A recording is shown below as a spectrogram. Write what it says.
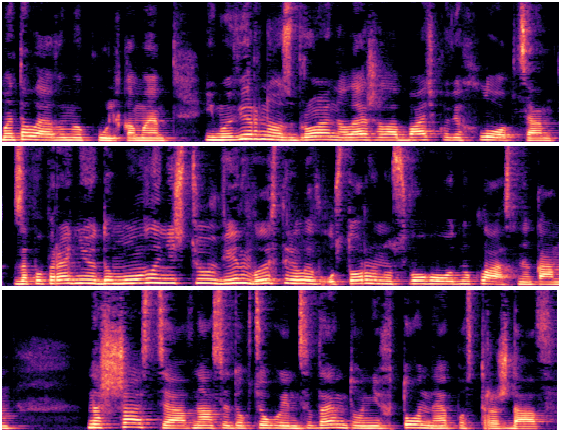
металевими кульками. Ймовірно, зброя належала батькові хлопця. За попередньою домовленістю він вистрілив у сторону свого однокласника. На щастя, внаслідок цього інциденту ніхто не постраждав.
